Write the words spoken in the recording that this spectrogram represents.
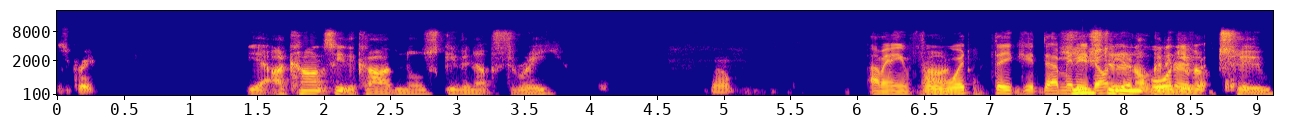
is great. Yeah, I can't see the Cardinals giving up three. I mean, for Um, what they could, I mean, Houston they don't need a not going to give quarterback. up two.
